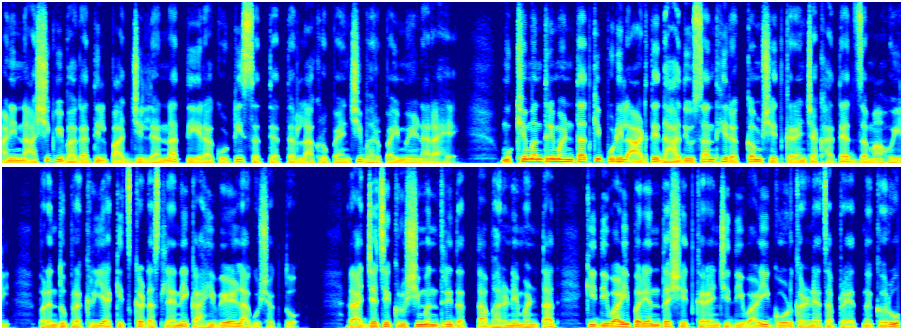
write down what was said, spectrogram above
आणि नाशिक विभागातील पाच जिल्ह्यांना तेरा कोटी सत्याहत्तर लाख रुपयांची भरपाई मिळणार आहे. मुख्यमंत्री म्हणतात की पुढील आठ ते दहा दिवसांत ही रक्कम शेतकऱ्यांच्या खात्यात जमा होईल परंतु प्रक्रिया किचकट असल्याने काही वेळ लागू शकतो. राज्याचे कृषीमंत्री दत्ता भरणे म्हणतात की दिवाळीपर्यंत शेतकऱ्यांची दिवाळी गोड करण्याचा प्रयत्न करू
